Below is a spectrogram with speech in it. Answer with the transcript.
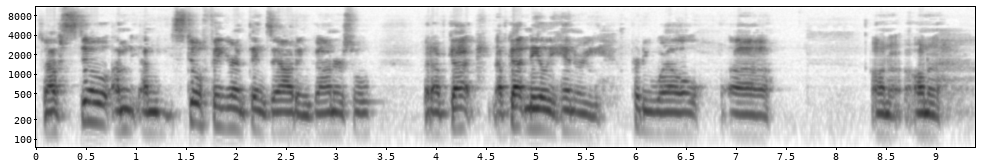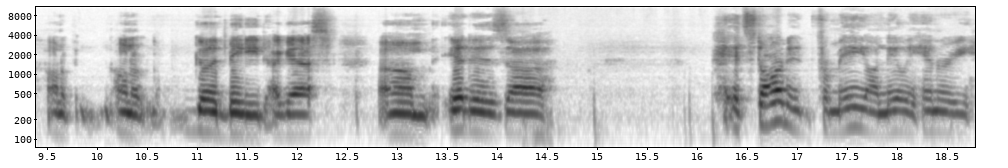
So I've still I'm I'm still figuring things out in Guntersville, but I've got I've got Neely Henry pretty well uh, on a on a on a on a good bead, I guess. Um, it is uh, it started for me on Neely Henry,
